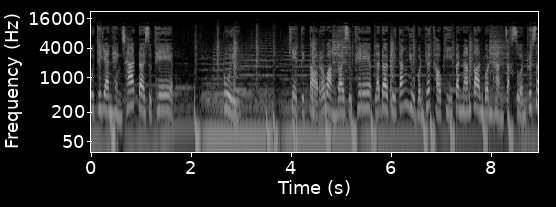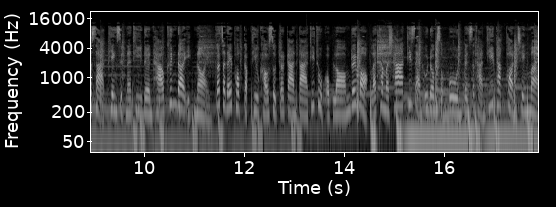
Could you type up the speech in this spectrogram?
อุทยานแห่งชาติดอยสุเทพ ปุ๋ย เขตติดต่อระหว่างดอยสุเทพ และดอยปุยตั้งอยู่บนเทือกเขาผีปันน้ำตอนบนห่างจากสวนพฤกษศาสตร์เพียง 10 นาทีเดินเท้าขึ้นดอยอีกหน่อย ก็จะได้พบกับทิวเขาสุดตระการตาที่ถูกอบล้อมด้วยหมอกและธรรมชาติที่แสนอุดมสมบูรณ์เป็นสถานที่พักผ่อนเชียงใหม่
